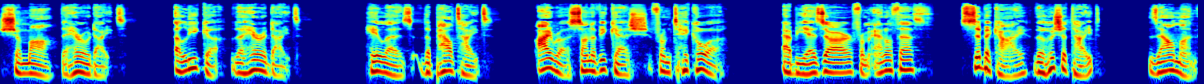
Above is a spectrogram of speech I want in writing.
Shammah, the Harodite, Elika, the Harodite, Helez, the Paltite, Ira, son of Ikesh from Tekoa, Abiezer from Anathoth, Sibbecai, the Hushathite, Zalmon,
